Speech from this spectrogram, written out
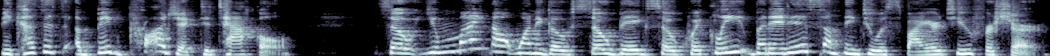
because it's a big project to tackle. So you might not want to go so big so quickly, but it is something to aspire to for sure.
